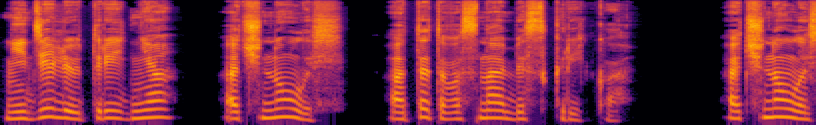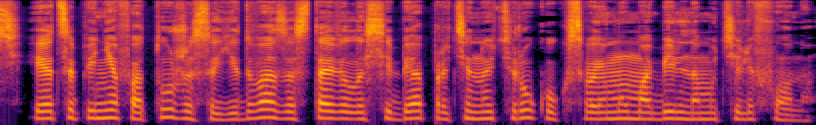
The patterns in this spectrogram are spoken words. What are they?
неделю и 3 дня очнулась от этого сна без крика. Очнулась и, оцепенев от ужаса, едва заставила себя протянуть руку к своему мобильному телефону,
